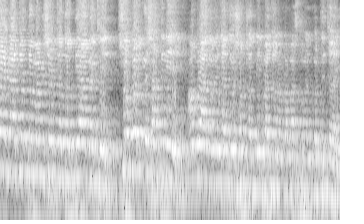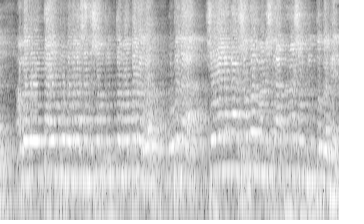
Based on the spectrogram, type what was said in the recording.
জায়গা, যত মানুষের যত ত্যাগ আছে সকলকে নিয়ে আমরা আগামী জাতীয় সংসদ নির্বাচন আমরা বাস্তবায়ন করতে চাই। আমাদের তাইপুর উপজেলার সাথে সম্পৃক্ত মধ্যনগর উপজেলা, সেই এলাকার সকল মানুষকে আপনারা সম্পৃক্ত করবেন।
